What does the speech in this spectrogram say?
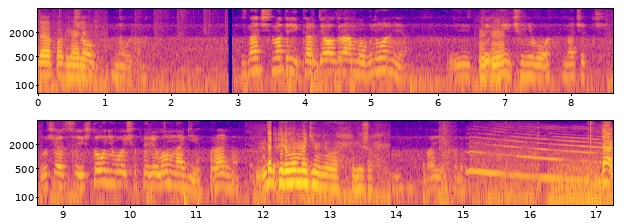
Да, погнали. Чё, ну там. Значит, смотри, кардиограмма в норме. И Мгм. ВИЧ у него. Значит, получается, и что у него еще перелом ноги, правильно? Да, перелом ноги у него, вижу. Поехали. Так,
